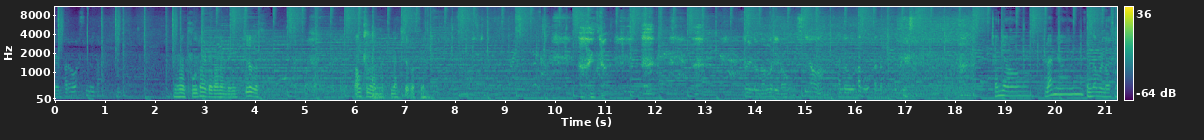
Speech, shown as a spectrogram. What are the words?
연습 하러 왔습니다. 그냥 두달 돼가는데 찢어졌어. 빵꾸는 안 났지만 찢어졌어요. 아 힘들어. 오늘도 마무리로 수영 하도 하고 가다. 저녁 라면 콩나물 넣어서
